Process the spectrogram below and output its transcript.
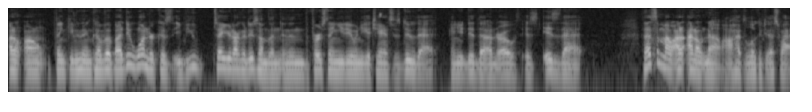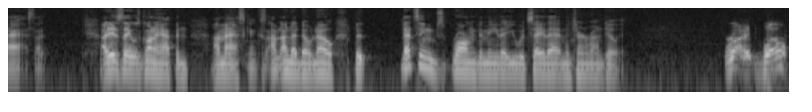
I don't I don't think anything of it, but I do wonder because if you say you're not going to do something, and then the first thing you do when you get a chance is do that, and you did that under oath, is is that that's something I, I don't know. I'll have to look into. That's why I asked. I, I didn't say it was going to happen. I'm asking because I, I don't know, but that seems wrong to me that you would say that and then turn around and do it. Right. Well,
